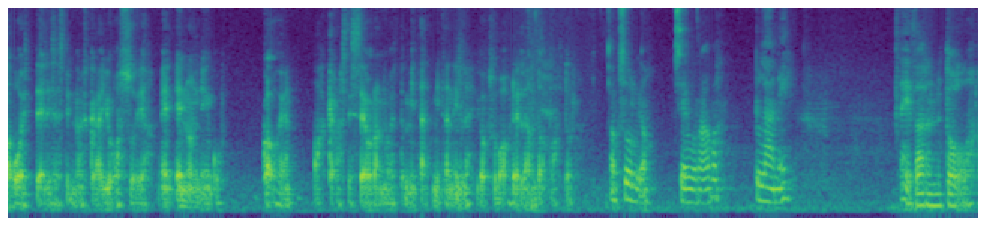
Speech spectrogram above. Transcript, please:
tavoitteellisesti myöskään juossut ja en, en ole niin kuin kauhean ahkerasti seurannut, että mitä, mitä niille juoksuvauhdeille on tapahtunut. Onko sulla jo seuraava pläni? Ei taida nyt olla.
